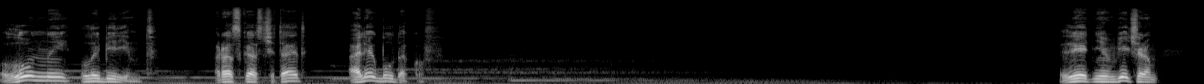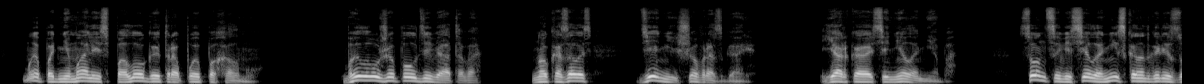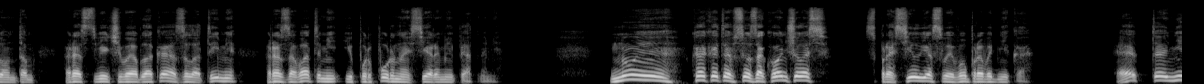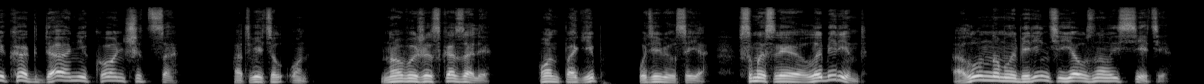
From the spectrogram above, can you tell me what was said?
Лунный лабиринт. Рассказ читает Олег Булдаков. Летним вечером мы поднимались пологой тропой по холму. Было уже полдевятого, но, казалось, день еще в разгаре. Ярко осенело небо. Солнце висело низко над горизонтом, расцвечивая облака золотыми, розоватыми и пурпурно-серыми пятнами. «Ну и как это все закончилось?» — спросил я своего проводника. «Это никогда не кончится», — ответил он. «Но вы же сказали, он погиб?» — удивился я. «В смысле, лабиринт?» О лунном лабиринте я узнал из сети,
